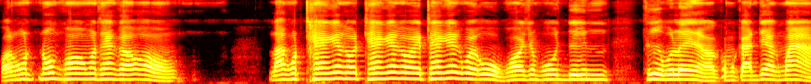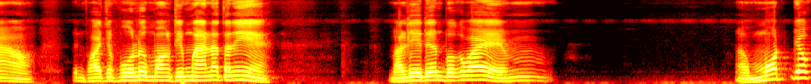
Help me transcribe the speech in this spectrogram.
กอดคนโน้มคอมาแทงเขาอ๋อลากมาแทงแยกเข้าไปแทงแยกเข้าไปแทงแยกเข้าไปโอ้พลอยชมพูดึงทื่อไปเลยนะกรรมการแยกมาอ้าวเป็นพลอยชมพูเริ่มมองทีมงานแล้วตอนนี้ มาลีเดินบวกเข้าไปหมดยก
